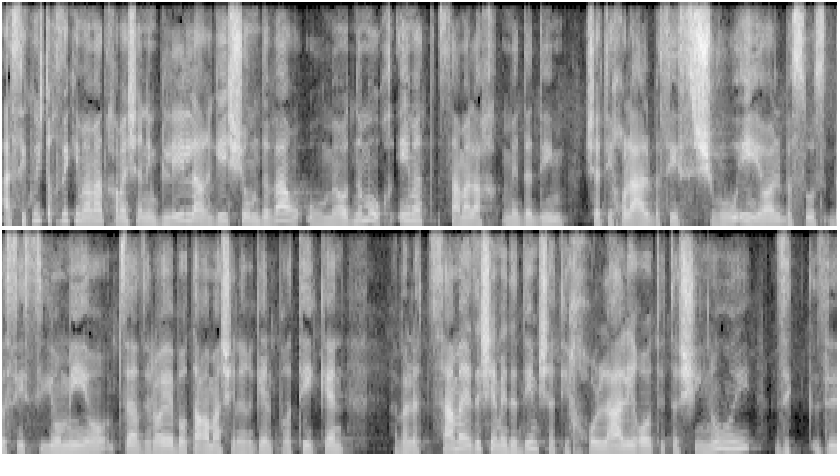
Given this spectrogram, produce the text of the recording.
הסיכוי שתחזיקי מעמד חמש שנים בלי להרגיש שום דבר הוא מאוד נמוך. אם את שמה לך מדדים שאת יכולה על בסיס שבועי או על בסיס, בסיס יומי, או בסדר, זה לא יהיה באותה רמה של הרגל פרטי, כן? אבל את שמה איזה שהם מדדים שאת יכולה לראות את השינוי, זה, זה,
